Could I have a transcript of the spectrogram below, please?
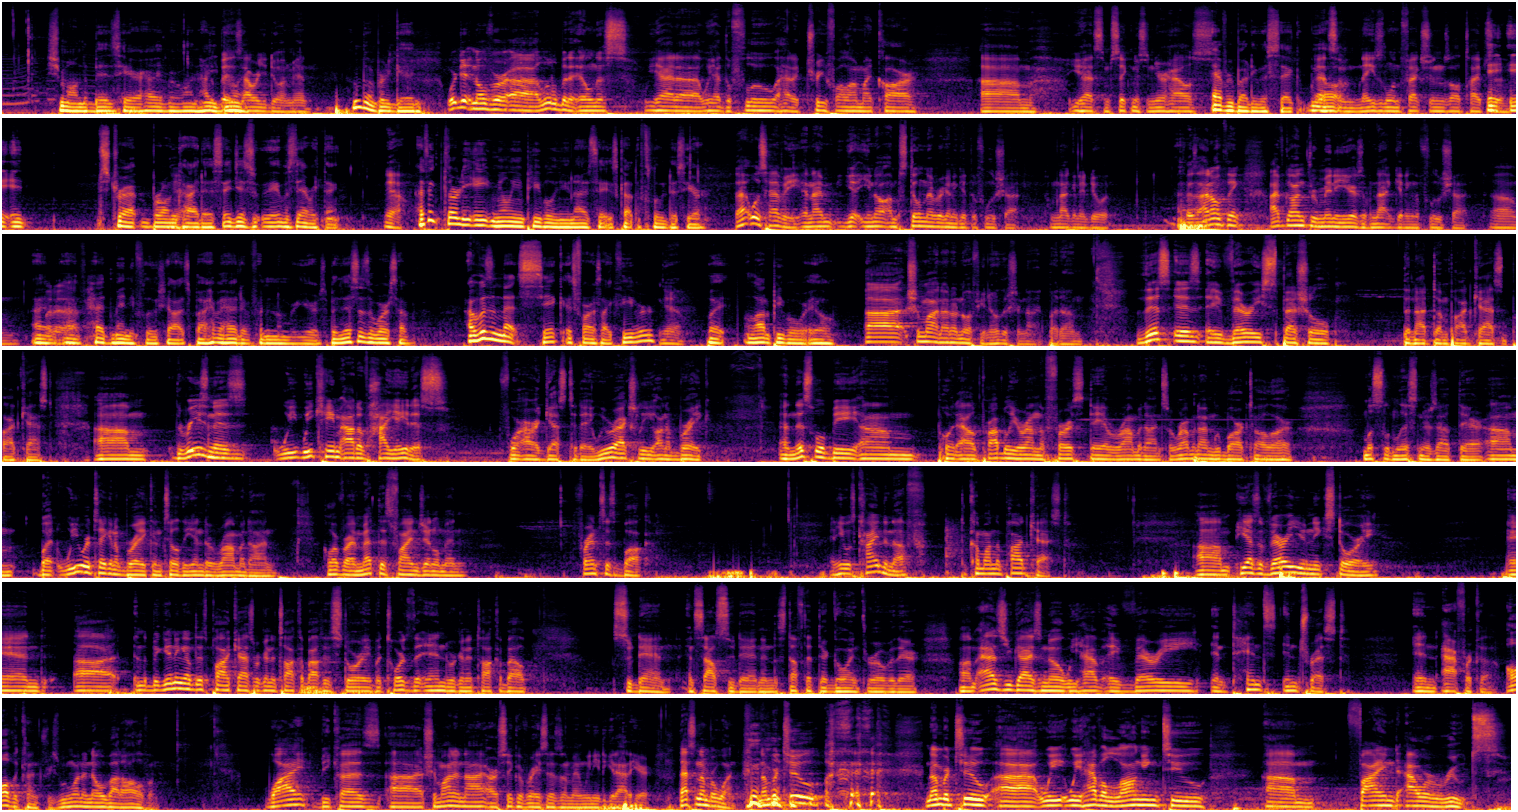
Shimon the Biz here. Hi everyone. How you Biz. doing? How are you doing, man? I'm doing pretty good. We're getting over uh, a little bit of illness. We had uh, we had the flu. I had a tree fall on my car. Um, you had some sickness in your house. Everybody was sick. We had all, some nasal infections, all types it, of it, it strep bronchitis. It just it was everything. yeah. I think 38 million people in the United States got the flu this year. That was heavy, and I'm you know I'm still never gonna get the flu shot. I'm not gonna do it because I don't think I've gone through many years of not getting the flu shot. Um, I, but uh, I've had many flu shots, but I haven't had it for a number of years. But this is the worst I've. I wasn't that sick as far as like fever, yeah. but a lot of people were ill. Uh, Shimon, I don't know if you know this or not, but um, this is a very special, the Not Done podcast podcast. Um, the reason is we we came out of hiatus for our guest today. We were actually on a break, and this will be um, put out probably around the first day of Ramadan. So Ramadan Mubarak to all our Muslim listeners out there. Um, but we were taking a break until the end of Ramadan. However, I met this fine gentleman, Francis Bok and he was kind enough to come on the podcast. Um, he has a very unique story, and uh, in the beginning of this podcast, we're going to talk about his story, but towards the end, we're going to talk about Sudan and South Sudan and the stuff that they're going through over there. Um, as you guys know, we have a very intense interest in Africa, all the countries. We want to know about all of them. Why? Because uh, Shimon and I are sick of racism and we need to get out of here. That's number one. Number two, number two, uh, we we have a longing to um, find our roots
